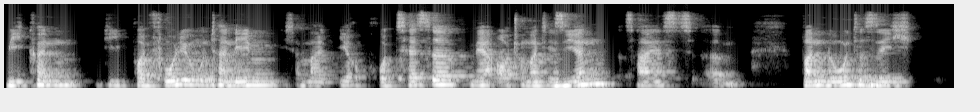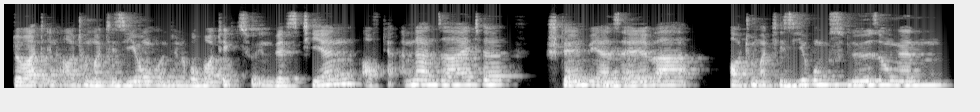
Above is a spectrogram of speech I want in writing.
wie können die Portfoliounternehmen, ich sag mal, ihre Prozesse mehr automatisieren. Das heißt, ähm, wann lohnt es sich, dort in Automatisierung und in Robotik zu investieren? Auf der anderen Seite stellen wir ja selber Automatisierungslösungen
